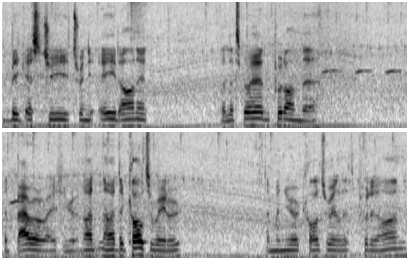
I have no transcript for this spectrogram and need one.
big SG28 on it but let's go ahead and put on the the barrel right here not, not the cultivator the manure cultivator, let's put it on.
